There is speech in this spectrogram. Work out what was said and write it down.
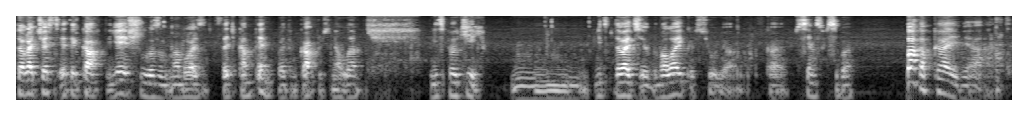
вторая часть этой карты. Я решил разнообразить, кстати, контент, поэтому карту снял, да. В принципе, окей. В принципе, давайте два лайка, все, я Всем спасибо. Пока-пока, ребят.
